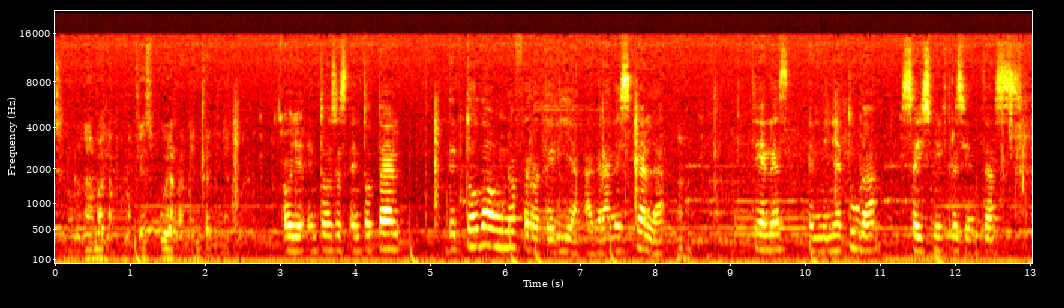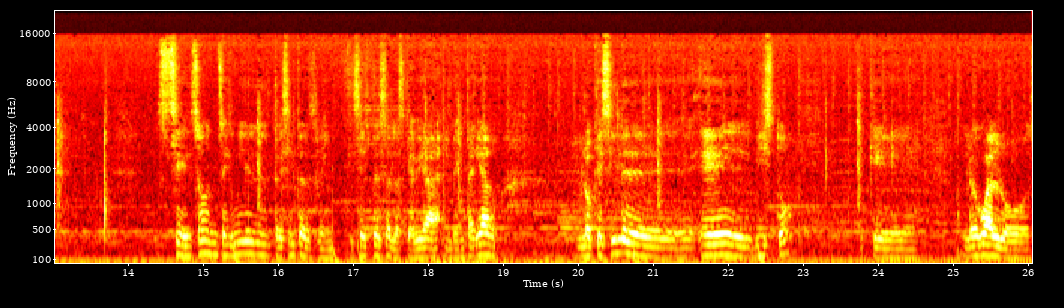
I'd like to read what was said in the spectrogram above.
sino nada más lo que es pura herramienta miniatura. Oye, entonces en total, de toda una ferretería a gran escala, tienes en miniatura 6.300 Sí, son 6.326 pesos las que había inventariado. Lo que sí le he visto que luego a los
